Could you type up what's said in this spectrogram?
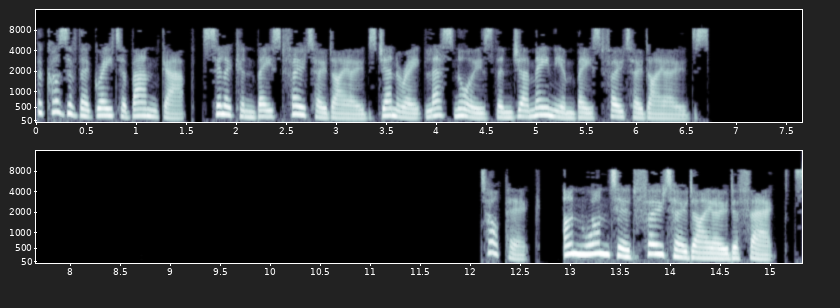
because of their greater bandgap, silicon-based photodiodes generate less noise than germanium-based photodiodes. Topic: Unwanted photodiode effects.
